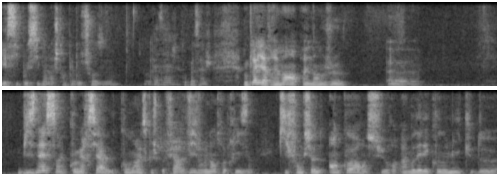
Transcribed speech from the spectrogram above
Et si possible, en achetant plein d'autres choses euh, Au passage. au passage. Donc là, il y a vraiment un enjeu euh, business, hein, commercial. Comment est-ce que je peux faire vivre une entreprise qui fonctionne encore sur un modèle économique de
